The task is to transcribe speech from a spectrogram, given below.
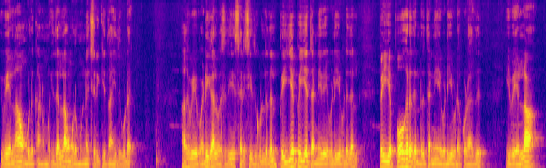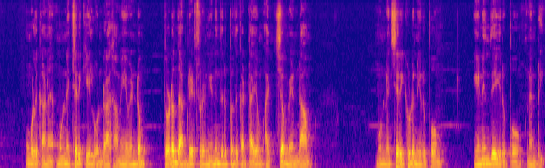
இவையெல்லாம் உங்களுக்கான இதெல்லாம் உங்களுக்கு முன்னெச்சரிக்கை தான். இது கூட. ஆகவே வடிகால் வசதியை சரி செய்து கொள்ளுதல் பெய்ய பெய்ய தண்ணீரை வெளியே விடுதல் பெய்ய போகிறது என்று தண்ணீரை வெளியே விடக்கூடாது. இவையெல்லாம் உங்களுக்கான முன்னெச்சரிக்கையில் ஒன்றாக அமைய வேண்டும். தொடர்ந்து அப்டேட்ஸுடன் இணைந்திருப்பது கட்டாயம். அச்சம் வேண்டாம். முன்னெச்சரிக்கையுடன் இருப்போம். இணைந்தே இருப்போம். நன்றி.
